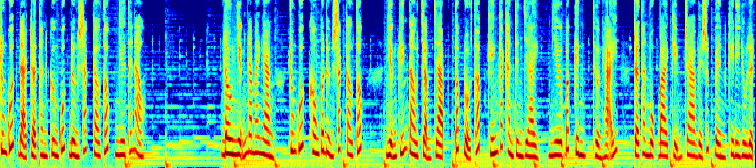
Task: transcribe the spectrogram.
Trung Quốc đã trở thành cường quốc đường sắt cao tốc như thế nào? Đầu những năm 2000, Trung Quốc không có đường sắt cao tốc. Những chuyến tàu chậm chạp, tốc độ thấp khiến các hành trình dài như Bắc Kinh, Thượng Hải trở thành một bài kiểm tra về sức bền khi đi du lịch.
